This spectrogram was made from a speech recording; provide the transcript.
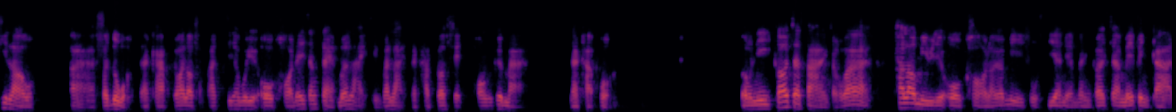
ที่เรา สะดวกนะครับก็เราสามารถที่จะวิดีโอคอลได้ตั้งแต่เมื่อไหร่ถึงเมื่อไหร่นะครับ ก็เสร็จห้องขึ้นมานะครับผมตรงนี้ก็จะต่างจากว่าถ้าเรามีวิดีโอคอลแล้วก็มีสูตรเยี่ยเนี่ยมันก็จะไม่เป็นการ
